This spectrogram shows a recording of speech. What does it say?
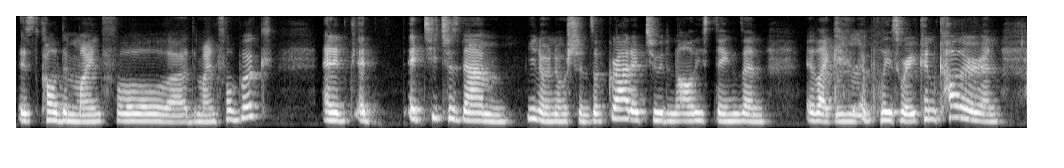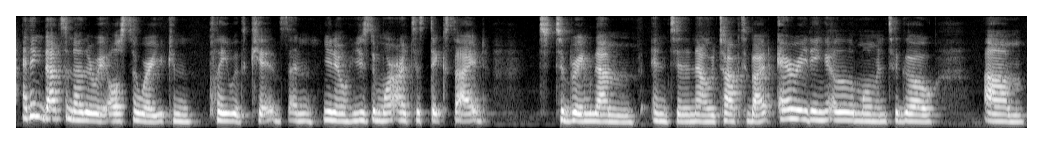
is called the mindful uh, the mindful book, and it, it it teaches them you know notions of gratitude and all these things and like Mhm. a place where you can color and I think that's another way also where you can play with kids and you know use the more artistic side t- to bring them into now we talked about orienting a little moment ago. Um,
